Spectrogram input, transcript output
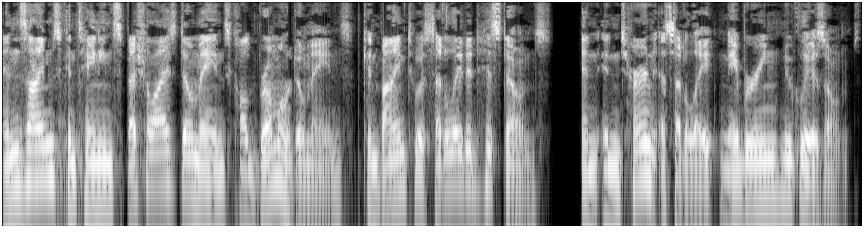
Enzymes containing specialized domains called bromodomains can bind to acetylated histones and in turn acetylate neighboring nucleosomes.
